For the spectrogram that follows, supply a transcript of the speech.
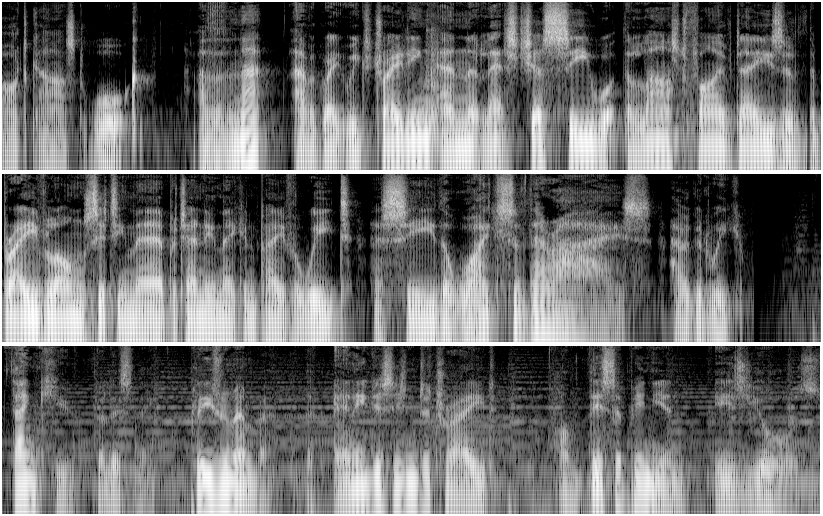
podcast walk. Other than that, have a great week's trading and let's just see what the last five days of the brave long sitting there pretending they can pay for wheat has see the whites of their eyes. Have a good week. Thank you for listening. Please remember that any decision to trade on this opinion is yours.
